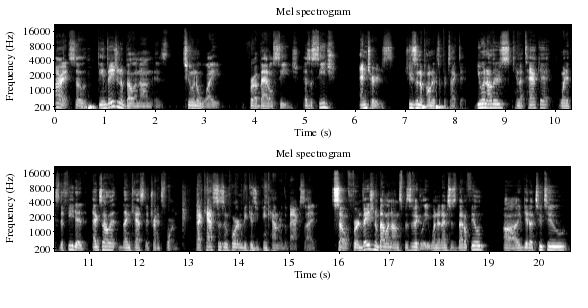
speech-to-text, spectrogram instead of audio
All right, so the invasion of Belenon is two and a white for a battle siege. As a siege enters, choose an opponent to protect it. You and others can attack it. When it's defeated, exile it, then cast it transformed. That cast is important because you can counter the backside. So for Invasion of Belenon specifically, when it enters the battlefield, uh, get a 2 2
